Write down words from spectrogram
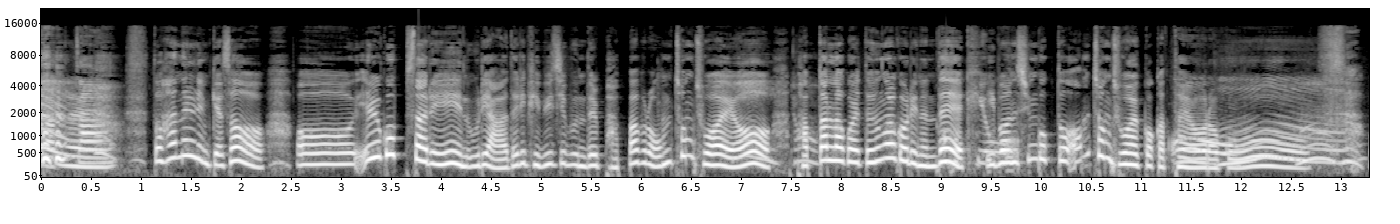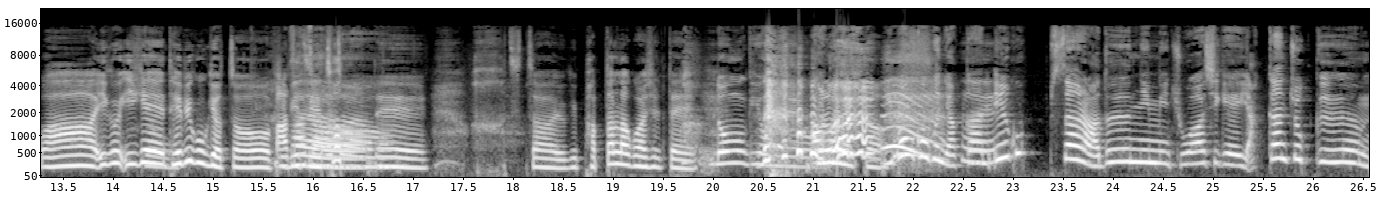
부럽죠? 네. 또 하늘님께서 어 7살인 우리 아들이 비비지 분들 밥밥을 엄청 좋아해요. 밥 달라고 할 때 흥얼거리는데 어, 이번 신곡도 엄청 좋아할 것 같아요라고. 와, 이거 이게 데뷔곡이었죠. 비비지의 첫 네. 진짜 여기 밥 달라고 하실 때 너무 귀엽네요. 그러니까 이번 곡은 약간 네. 7살 아드님이 좋아하시기에 약간 조금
